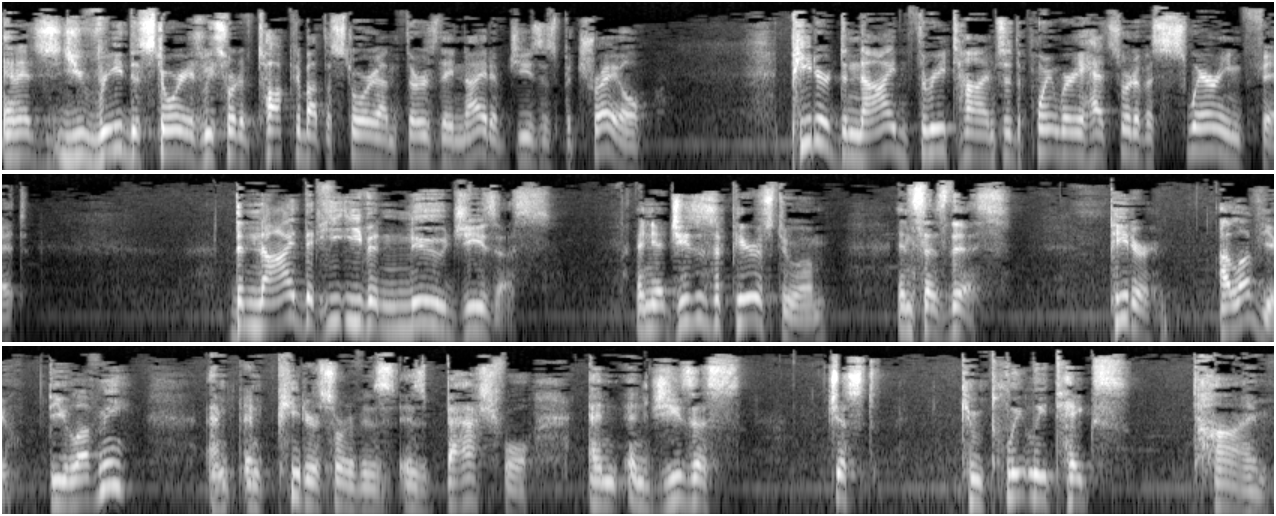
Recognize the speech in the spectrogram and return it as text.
And as you read the story, as we sort of talked about the story on Thursday night of Jesus' betrayal, Peter denied three times to the point where he had sort of a swearing fit, denied that he even knew Jesus. And yet Jesus appears to him and says this Peter, I love you. Do you love me? And, and Peter sort of is, is bashful. And, and Jesus just completely takes time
